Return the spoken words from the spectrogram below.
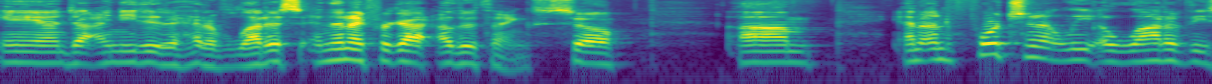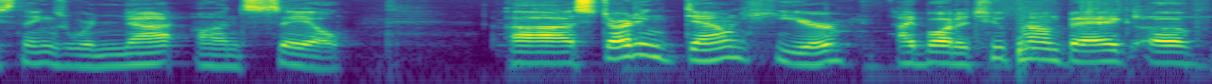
And uh, I needed a head of lettuce. And then I forgot other things. So, um, and unfortunately, a lot of these things were not on sale. Uh, starting down here, I bought a two pound bag of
